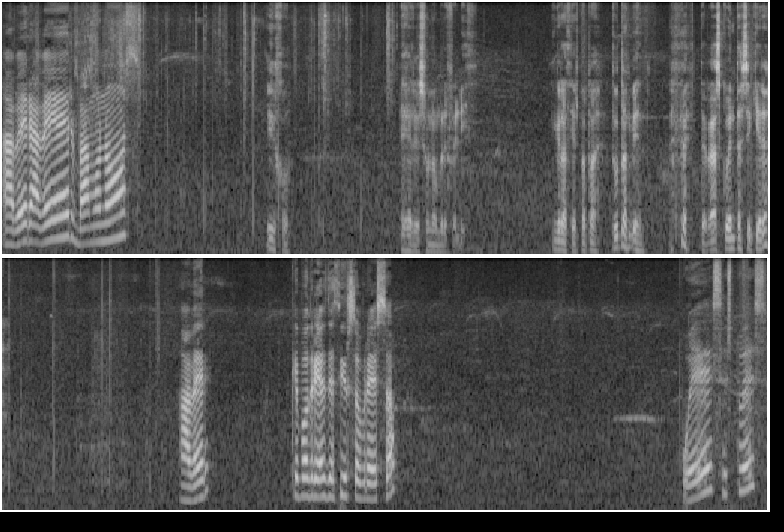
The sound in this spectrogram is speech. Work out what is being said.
A ver, a ver, vámonos. Hijo, eres un hombre feliz. Gracias, papá. Tú también. ¿Te das cuenta siquiera? A ver. ¿Qué podrías decir sobre eso? Pues esto es...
